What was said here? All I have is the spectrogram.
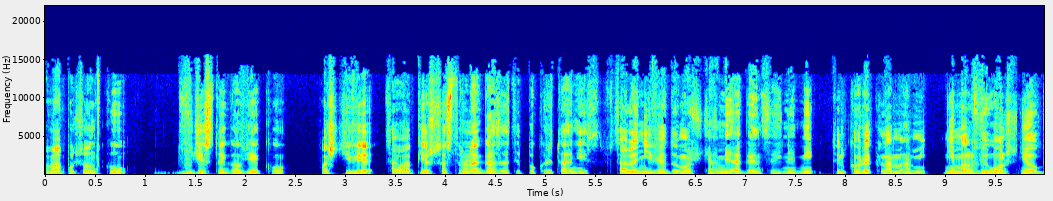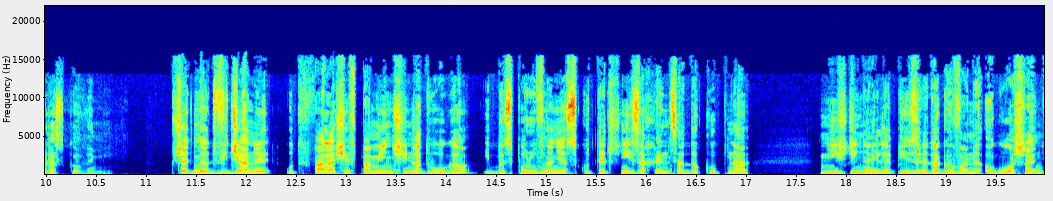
a na początku XX wieku właściwie cała pierwsza strona gazety pokryta nie jest wcale nie wiadomościami agencyjnymi, tylko reklamami, niemal wyłącznie obrazkowymi. Przedmiot widziany utrwala się w pamięci na długo i bez porównania skuteczniej zachęca do kupna niż najlepiej zredagowane ogłoszenie.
